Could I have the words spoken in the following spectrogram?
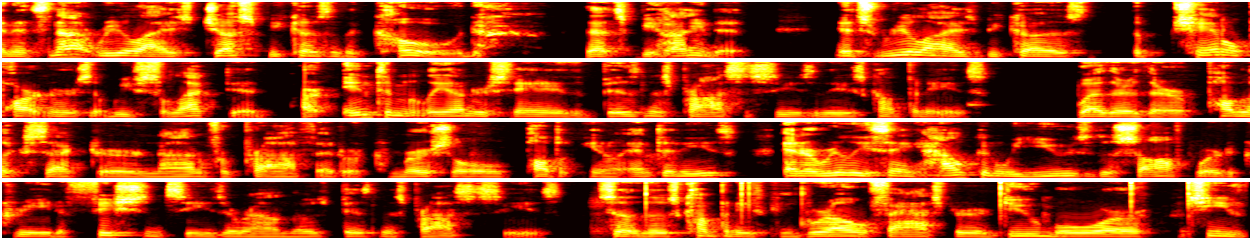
And it's not realized just because of the code that's behind it. It's realized because the channel partners that we've selected are intimately understanding the business processes of these companies, whether they're public sector, non for profit, or commercial public you know entities, and are really saying how can we use the software to create efficiencies around those business processes so those companies can grow faster, do more, achieve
